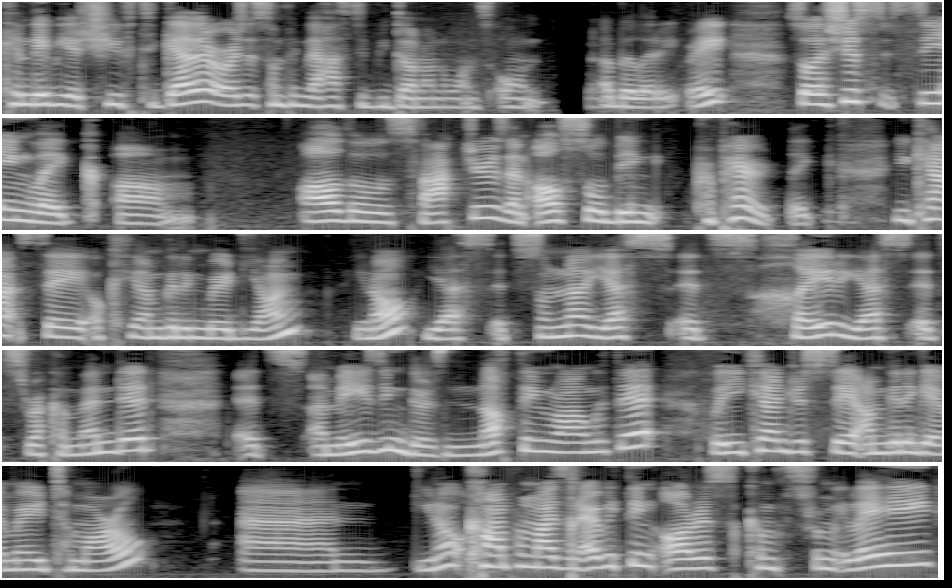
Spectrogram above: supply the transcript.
can they be achieved together, or is it something that has to be done on one's own ability? Right. So it's just seeing like um all those factors and also being prepared. Like you can't say, okay, I'm getting married young. You know, yes, it's sunnah. Yes, it's khair. Yes, it's recommended. It's amazing. There's nothing wrong with it. But you can't just say, I'm gonna get married tomorrow and you know compromise and everything all this comes from ilahi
